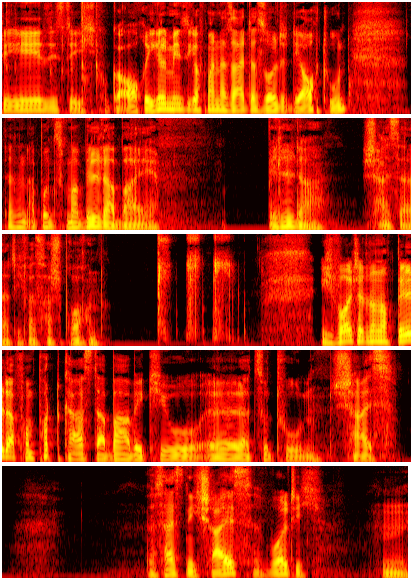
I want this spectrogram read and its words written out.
.de, siehst du, ich gucke auch regelmäßig auf meiner Seite, das solltet ihr auch tun. Da sind ab und zu mal Bilder bei. Bilder. Scheiße, da hatte ich was versprochen. Ich wollte nur noch Bilder vom Podcaster Barbecue äh, dazu tun. Scheiß. Das heißt nicht Scheiß, wollte ich. Hm.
